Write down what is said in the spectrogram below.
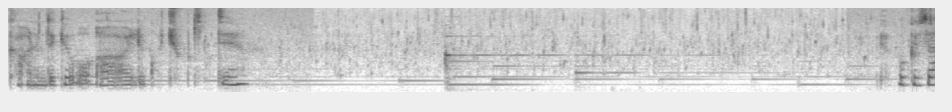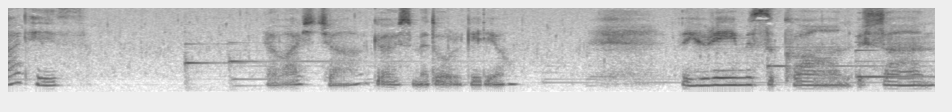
Karnımdaki o ağırlık uçup gitti. Ve bu güzel his yavaşça göğsüme doğru geliyor. Ve yüreğimi sıkan, üsen,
